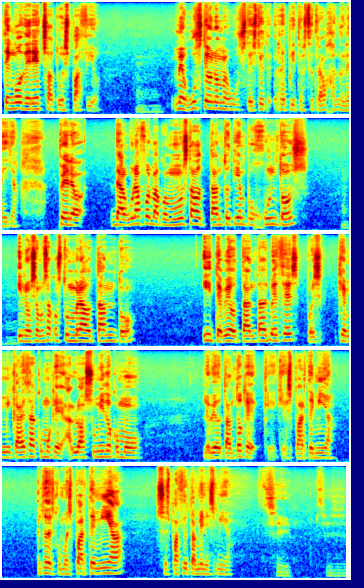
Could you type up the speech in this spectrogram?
tengo derecho a tu espacio me guste o no me guste, estoy, repito, estoy trabajando en ella. Pero de alguna forma, como hemos estado tanto tiempo juntos y nos hemos acostumbrado tanto y te veo tantas veces, pues que en mi cabeza como que lo he asumido como le veo tanto que, que, es parte mía. Entonces, como es parte mía, su espacio también es mío. Sí, sí, sí.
